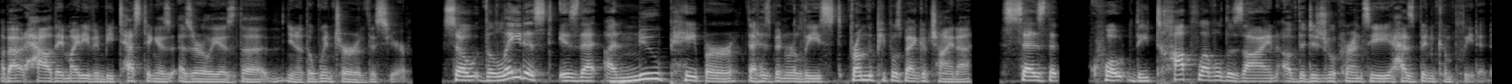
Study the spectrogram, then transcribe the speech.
about how they might even be testing as, as early as the, you know, the winter of this year. So the latest is that a new paper that has been released from the People's Bank of China says that, quote, the top level design of the digital currency has been completed.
